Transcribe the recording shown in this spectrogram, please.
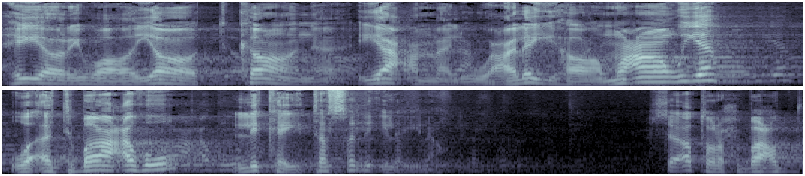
هي روايات كان يعمل عليها معاوية وأتباعه لكي تصل إلينا. سأطرح بعض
